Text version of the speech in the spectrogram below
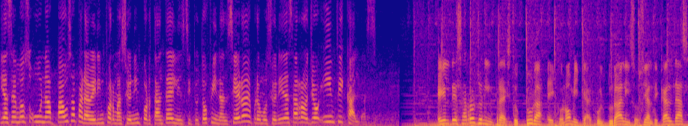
Y hacemos una pausa para ver información importante del Instituto Financiero de Promoción y Desarrollo, Inficaldas. El desarrollo en infraestructura económica, cultural y social de Caldas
